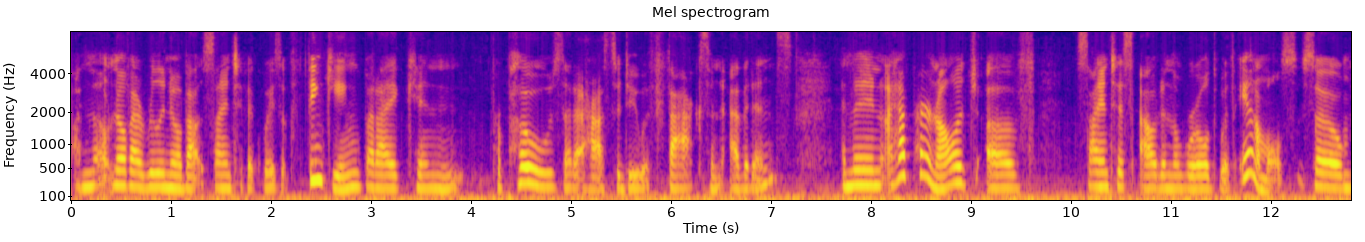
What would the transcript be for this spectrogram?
I don't know if I really know about scientific ways of thinking, but I can propose that it has to do with facts and evidence. And then I have prior knowledge of scientists out in the world with animals. So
